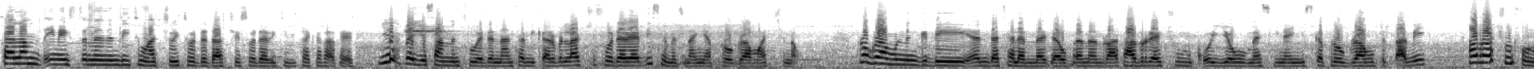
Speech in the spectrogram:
ሰላም ጤና ይስጥልን። እንዴት ናችሁ? የተወደዳችሁ የሶደሪ ቲቪ ተከታታዮች፣ ይህ በየሳምንቱ ወደ እናንተ የሚቀርብላችሁ ሶደሪ አዲስ የመዝናኛ ፕሮግራማችን ነው። ፕሮግራሙን እንግዲህ እንደተለመደው በመምራት አብሬያችሁ የምቆየው መሲ ነኝ። እስከ ፕሮግራሙ ፍጻሜ አብራችሁን ሁኑ።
